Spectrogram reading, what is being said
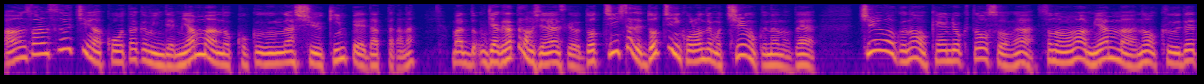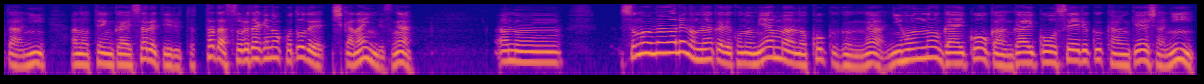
アウンサンスーチーが江沢民で、ミャンマーの国軍が習近平だったかな。まあ逆だったかもしれないですけど、どっちにしたってどっちに転んでも中国なので、中国の権力闘争がそのままミャンマーのクーデターにあの展開されていると、ただそれだけのことでしかないんですが、あのーその流れの中でこのミャンマーの国軍が日本の外交官、外交勢力関係者に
